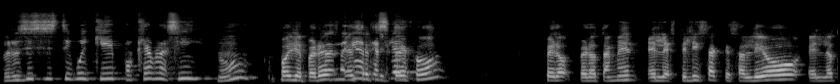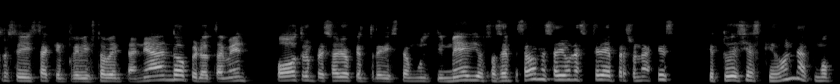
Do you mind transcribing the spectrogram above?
pero dices, este güey, ¿qué? ¿Por qué habla así, no? Oye, pero es, es el pero, pero también el estilista que salió, el otro estilista que entrevistó Ventaneando, pero también otro empresario que entrevistó multimedios, o sea, empezaron a salir una serie de personajes que tú decías, ¿qué onda? Como,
